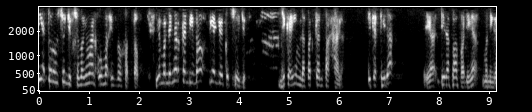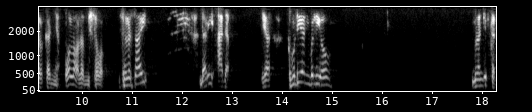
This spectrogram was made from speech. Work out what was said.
dia turun sujud sebagaimana Umar Ibn Khattab. Yang mendengarkan di bawah dia juga ikut sujud. Jika ingin mendapatkan pahala. Jika tidak, ya tidak apa-apa dia meninggalkannya. Allah alam bisawab. Selesai dari adab. Ya, kemudian beliau melanjutkan.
